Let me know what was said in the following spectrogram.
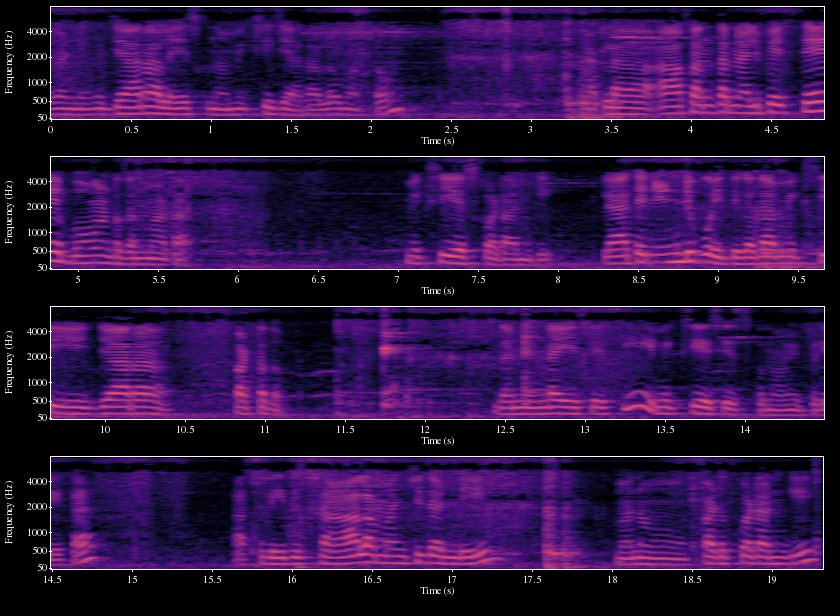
అదండి ఇంకా జారాలు వేసుకున్నాం మిక్సీ జారాలో మొత్తం. అట్లా ఆకంతా నలిపేస్తే బాగుంటుంది అనమాట మిక్సీ వేసుకోవడానికి. లేకపోతే నిండిపోయింది కదా మిక్సీ జార పట్టదు. దాన్ని నిండా వేసేసి మిక్సీ వేసేసుకున్నాం ఇప్పుడు ఇక. అసలు ఇది చాలా మంచిదండి. మనం కడుక్కోవడానికి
